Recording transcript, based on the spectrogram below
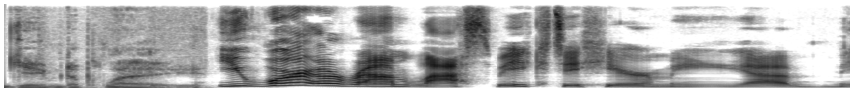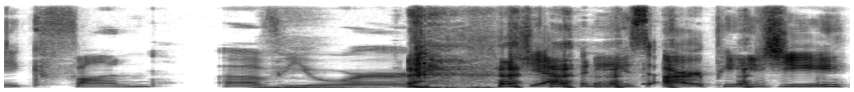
game to play. You weren't around last week to hear me uh, make fun of your Japanese RPG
